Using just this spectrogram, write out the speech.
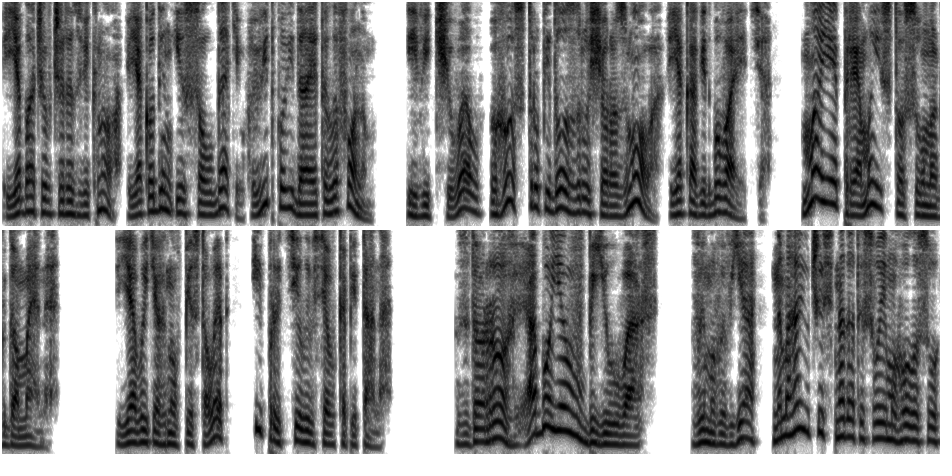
Я бачив через вікно, як один із солдатів відповідає телефоном, і відчував гостру підозру, що розмова, яка відбувається, має прямий стосунок до мене. Я витягнув пістолет і прицілився в капітана. З дороги, або я вб'ю вас, вимовив я, намагаючись надати своєму голосу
